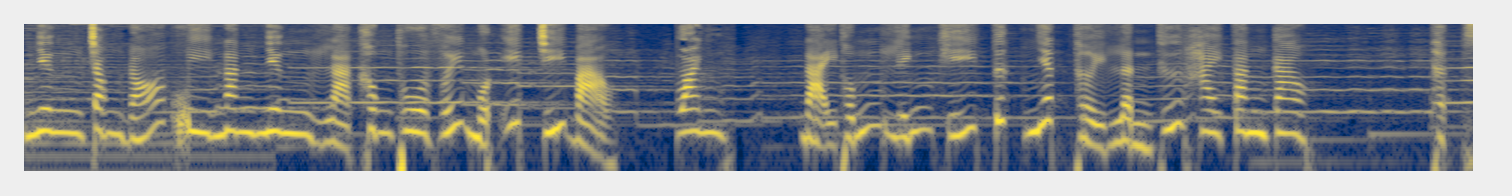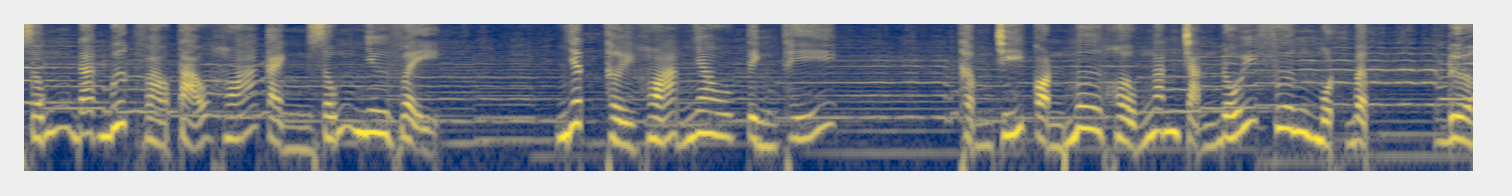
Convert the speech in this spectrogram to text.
Nhưng trong đó uy năng nhưng là không thua với một ít trí bảo. Oanh, Đại thống lính khí tức nhất thời lần thứ hai tăng cao. Thật giống đã bước vào tạo hóa cảnh giống như vậy. Nhất thời hóa nhau tình thế. Thậm chí còn mơ hồ ngăn chặn đối phương một bậc. Được,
